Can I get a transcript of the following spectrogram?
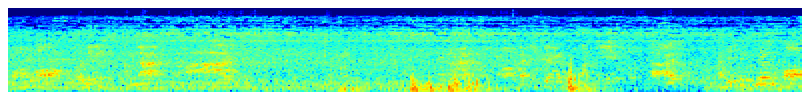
ขอให้บอกตัวนี้ทำได้สบายอ่าต่อไปที่เครื่องฝั่งนี้สุดท้าย อันนี้เป็นเครื่องของ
